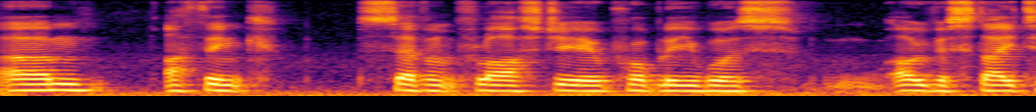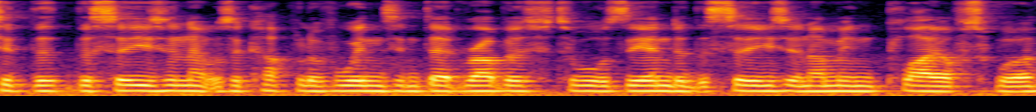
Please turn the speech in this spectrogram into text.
Um, I think seventh last year probably was overstated the, the season. That was a couple of wins in dead rubbers towards the end of the season. I mean, playoffs were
